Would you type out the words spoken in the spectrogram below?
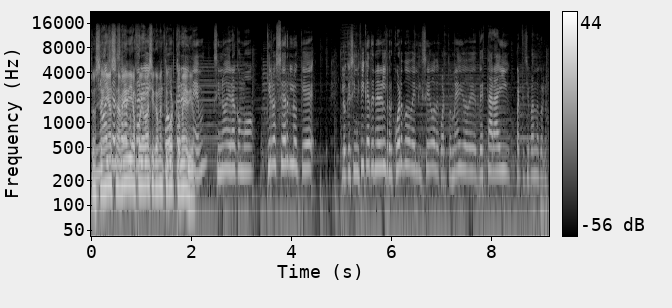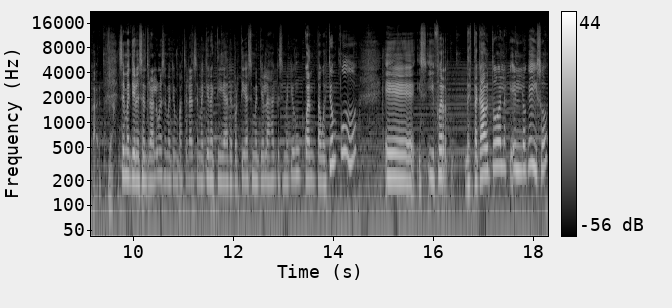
no enseñanza a media fue básicamente el medio. NEM, sino era como, quiero hacer lo que lo que significa tener el recuerdo del liceo de cuarto medio, de, de estar ahí participando con los cabros. Se metió en el centro de alumnos, se metió en pastoral, se metió en actividades deportivas, se metió en las actas, se metió en cuanta cuestión pudo. eh, y, y fue destacado en todo lo que- en lo que hizo,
